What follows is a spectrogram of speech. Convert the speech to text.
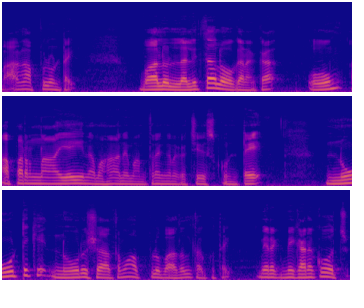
బాగా అప్పులు ఉంటాయి వాళ్ళు లలితలో గనక ఓం అపర్ణాయై నమ అనే మంత్రం గనక చేసుకుంటే నూటికి నూరు శాతము అప్పుల బాధలు తగ్గుతాయి. మీరు మీకు అనుకోవచ్చు.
